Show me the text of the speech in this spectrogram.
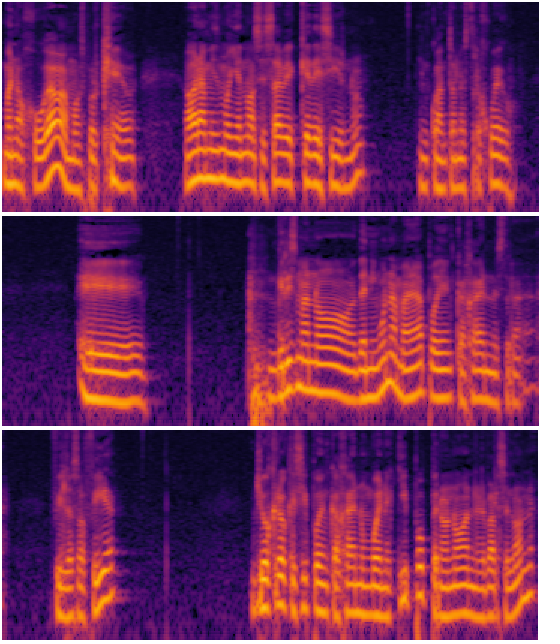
bueno, jugábamos porque ahora mismo ya no se sabe qué decir, ¿no? En cuanto a nuestro juego. Eh, Grisman no de ninguna manera podía encajar en nuestra filosofía. Yo creo que sí puede encajar en un buen equipo, pero no en el Barcelona.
